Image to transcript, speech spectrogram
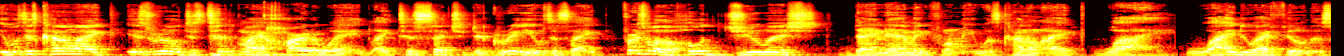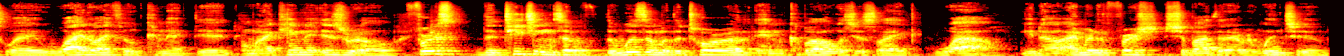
it was just kind of like Israel just took my heart away, like to such a degree. It was just like, first of all, the whole Jewish dynamic for me was kind of like, why? Why do I feel this way? Why do I feel connected? And when I came to Israel, first the teachings of the wisdom of the Torah and Kabbalah was just like, wow. You know, I remember the first Shabbat that I ever went to.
